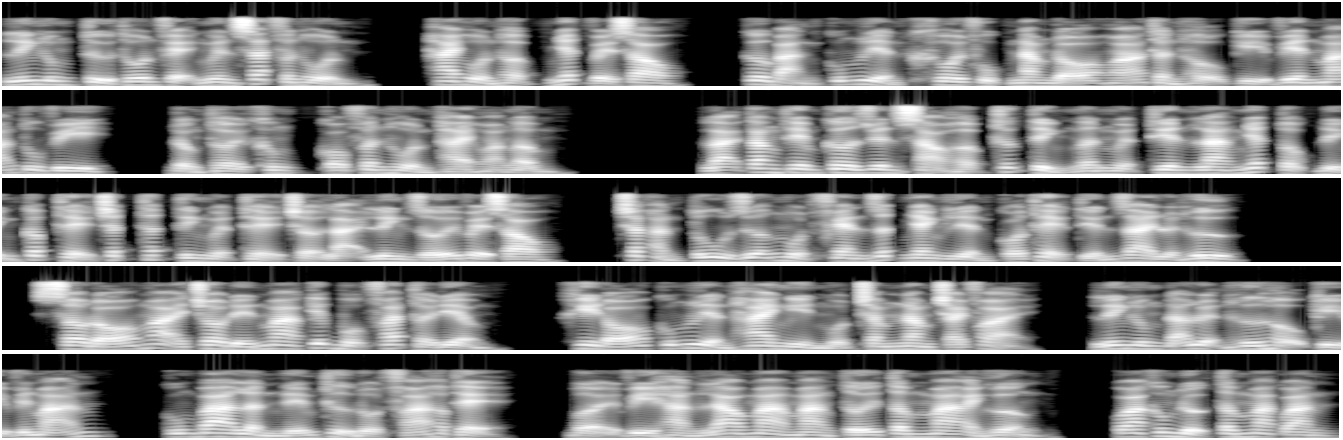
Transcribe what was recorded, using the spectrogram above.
linh lung từ thôn vệ nguyên sát phân hồn, hai hồn hợp nhất về sau cơ bản cũng liền khôi phục năm đó hóa thần hậu kỳ viên mãn tu vi, đồng thời không có phân hồn thai hoàng ẩm. Lại tăng thêm cơ duyên xảo hợp thức tỉnh ngân nguyệt thiên lang nhất tộc đỉnh cấp thể chất thất tinh nguyệt thể trở lại linh giới về sau, chắc hẳn tu dưỡng một phen rất nhanh liền có thể tiến giai luyện hư. Sau đó mãi cho đến ma kiếp buộc phát thời điểm, khi đó cũng liền hai nghìn một trăm năm trái phải, linh lung đã luyện hư hậu kỳ viên mãn, cũng ba lần nếm thử đột phá hợp thể, bởi vì hàn lao ma mang tới tâm ma ảnh hưởng, qua không được tâm ma quan,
